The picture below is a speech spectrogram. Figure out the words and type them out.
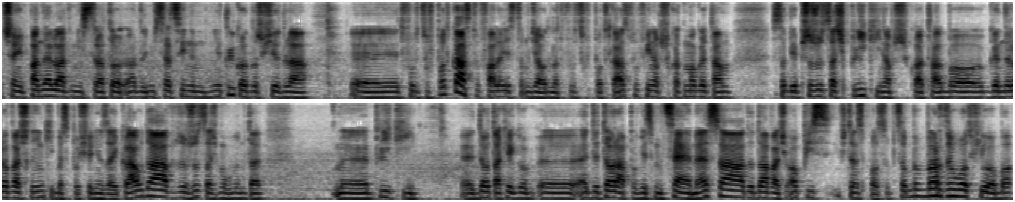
czyli panelu administracyjnym, nie tylko oczywiście dla yy, twórców podcastów, ale jest tam dział dla twórców podcastów i na przykład mogę tam sobie przerzucać pliki na przykład albo generować linki bezpośrednio z iClouda, wrzucać mógłbym te pliki e, do takiego e, edytora, powiedzmy CMS-a, dodawać opis w ten sposób, co by bardzo ułatwiło, bo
